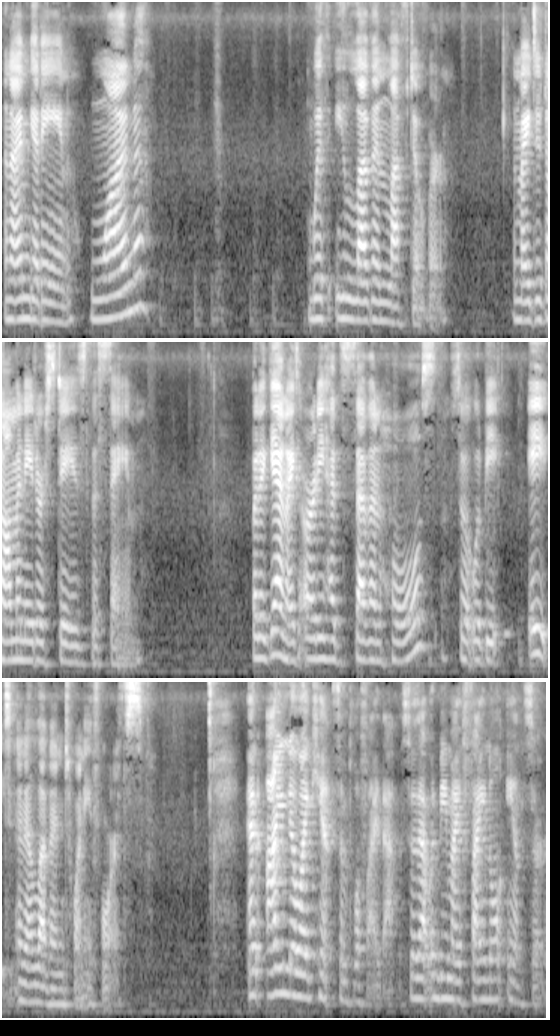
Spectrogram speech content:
And I'm getting 1 with 11 left over. And my denominator stays the same. But again, I already had 7 wholes, so it would be 8 and 11 24ths. And I know I can't simplify that. So that would be my final answer.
